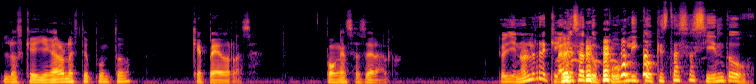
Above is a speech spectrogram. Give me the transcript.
los que llegaron a este punto, qué pedo, raza. Pónganse a hacer algo. Oye, no le reclames a tu público, ¿qué estás haciendo?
